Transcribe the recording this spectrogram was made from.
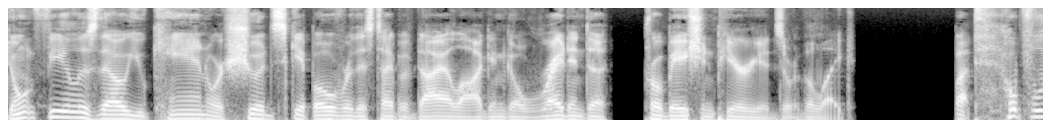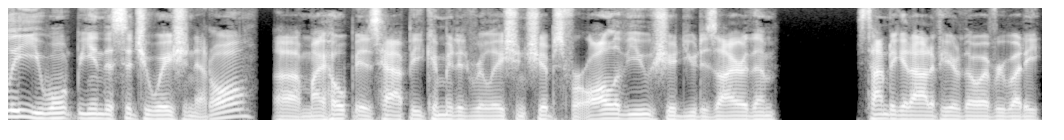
don't feel as though you can or should skip over this type of dialogue and go right into probation periods or the like. But hopefully, you won't be in this situation at all. Uh, my hope is happy, committed relationships for all of you, should you desire them. It's time to get out of here, though, everybody.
